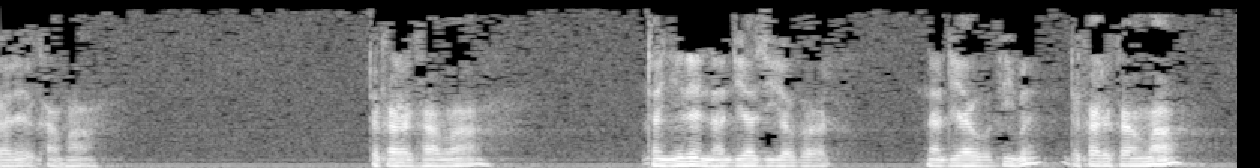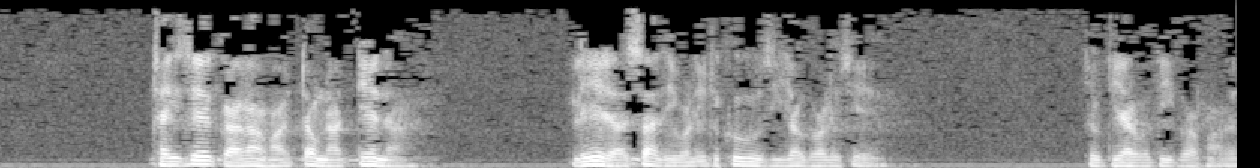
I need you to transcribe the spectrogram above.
လာတဲ့အခါမှာ တခါတခါမှာထိုင်ရတဲ့နန္တရားစီရောက်သွားနန္တရားကိုသိမယ်တခါတခါမှာထိုင်စေကာလမှာတောက်တာတင်းတာလေးတာစသည်ပေါ်လေးတစ်ခုခုစီရောက်သွားလို့ရှိရင်ကျုပ်တရားကိုသိသွားမှာပဲ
